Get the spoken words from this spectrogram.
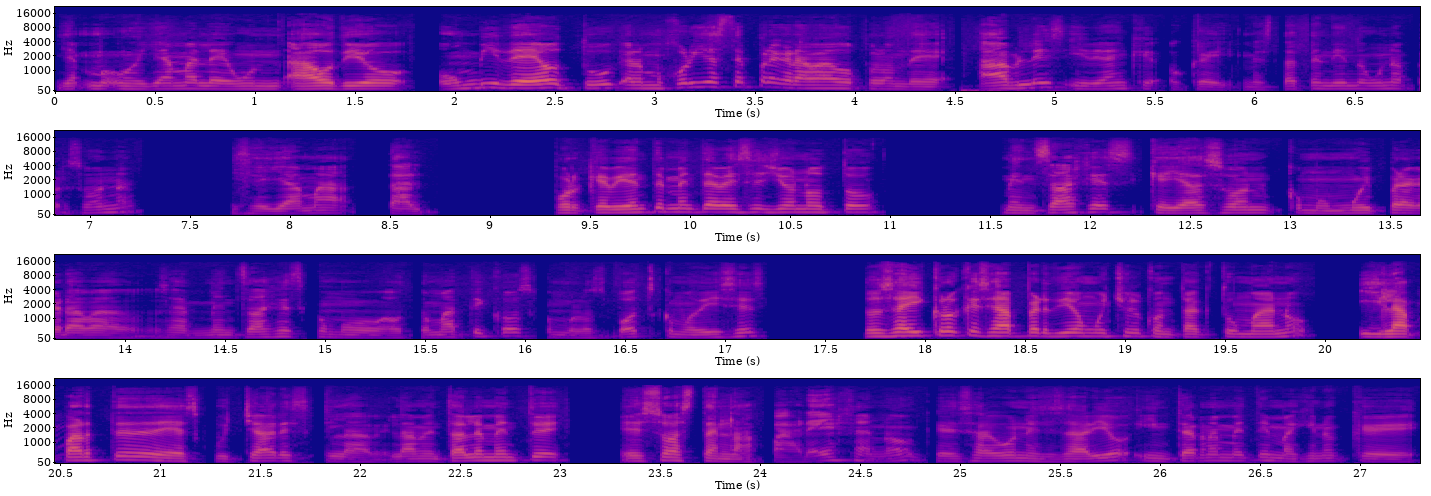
Llámale un audio o un video, tú, a lo mejor ya esté pregrabado, pero donde hables y vean que, ok, me está atendiendo una persona y se llama tal. Porque evidentemente a veces yo noto mensajes que ya son como muy pregrabados, o sea, mensajes como automáticos, como los bots, como dices. Entonces ahí creo que se ha perdido mucho el contacto humano y la parte de escuchar es clave. Lamentablemente eso hasta en la pareja, ¿no? Que es algo necesario. Internamente imagino que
